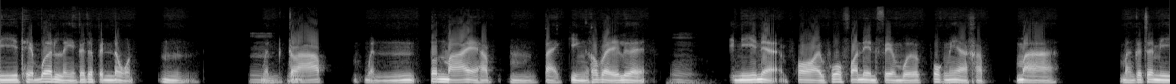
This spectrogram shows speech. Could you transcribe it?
มี table อะไรเงี้ยก็จะเป็น node อืม เหมือนกราฟ เหมือนต้นไม้อะครับ อืมแตกกิ่งเข้าไปเรื่อยอืมทีนี้เนี่ย พอไอ้พวก front end framework พวกเนี้ยครับ มามันก็จะมี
